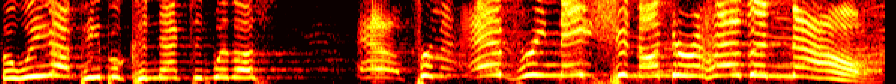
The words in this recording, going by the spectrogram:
But we got people connected with us from every nation under heaven now.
